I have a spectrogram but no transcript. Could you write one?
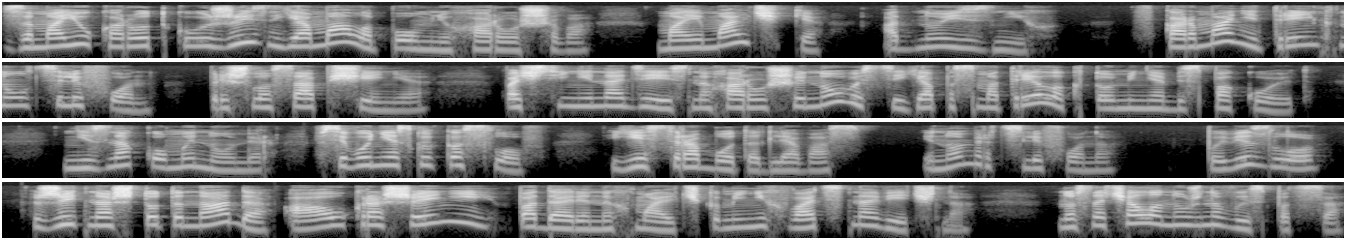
За мою короткую жизнь я мало помню хорошего – Мои мальчики – одно из них. В кармане тренькнул телефон. Пришло сообщение. Почти не надеясь на хорошие новости, я посмотрела, кто меня беспокоит. Незнакомый номер. Всего несколько слов. Есть работа для вас. И номер телефона. Повезло. Жить на что-то надо, а украшений, подаренных мальчиками, не хватит навечно. Но сначала нужно выспаться.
